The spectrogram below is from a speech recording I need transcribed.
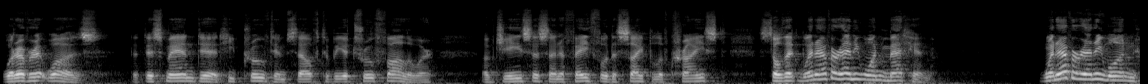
Whatever it was that this man did, he proved himself to be a true follower of Jesus and a faithful disciple of Christ, so that whenever anyone met him, whenever anyone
